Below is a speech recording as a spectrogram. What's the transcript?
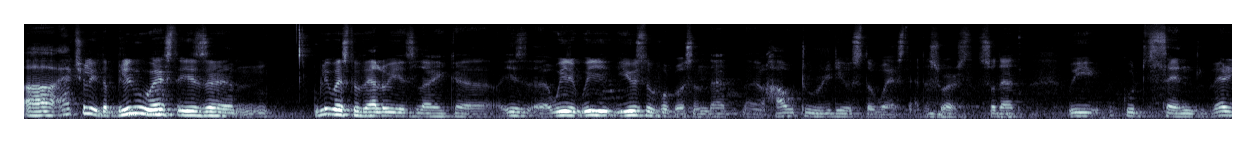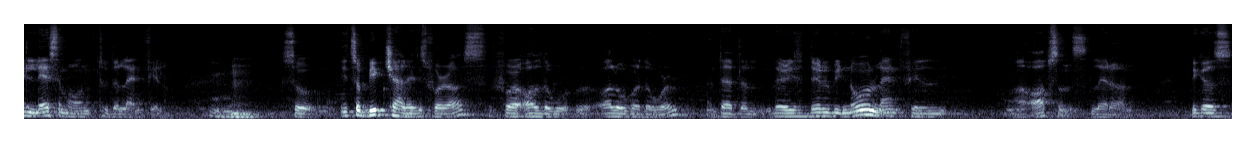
Uh, actually, the blue waste is um, blue waste to value is like uh, is uh, we we used to focus on that uh, how to reduce the waste at the Mhm. source so that we could send very less amount to the landfill. Mhm. Hmm. So it's a big challenge for us for all the all over the world that the, there is there will be no landfill uh, options later on because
